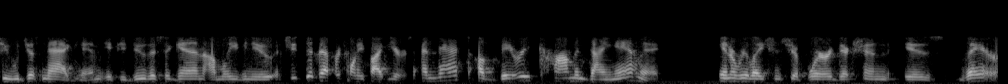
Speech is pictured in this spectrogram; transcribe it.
she would just nag him. If you do this again, I'm leaving you. And she did that for 25 years. And that's a very common dynamic in a relationship where addiction is there.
